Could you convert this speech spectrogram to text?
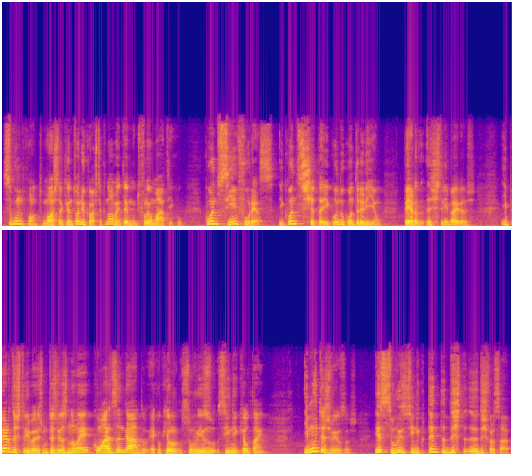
Segundo ponto, mostra que António Costa, que normalmente é muito fleumático, quando se enfurece e quando se chateia e quando o contrariam, perde as estribeiras. E perde as estribeiras muitas vezes não é com ar zangado, é com aquele sorriso cínico que ele tem. E muitas vezes esse sorriso cínico tenta eh, disfarçar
